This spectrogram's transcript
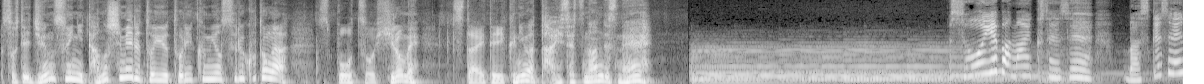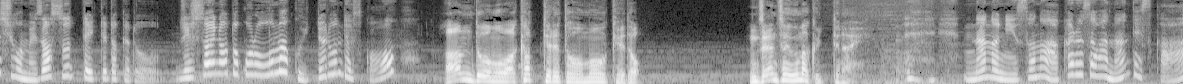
そして純粋に楽しめるという取り組みをすることがスポーツを広め伝えていくには大切なんですねばマイク先生バスケ選手を目指すって言ってたけど実際のところうまくいってるんですか？安藤も分かってると思うけど全然うまくいってない。なのにその明るさは何ですか？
